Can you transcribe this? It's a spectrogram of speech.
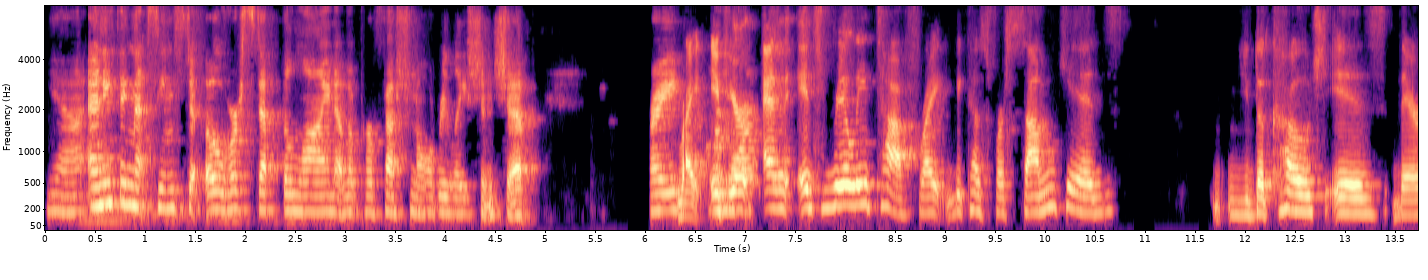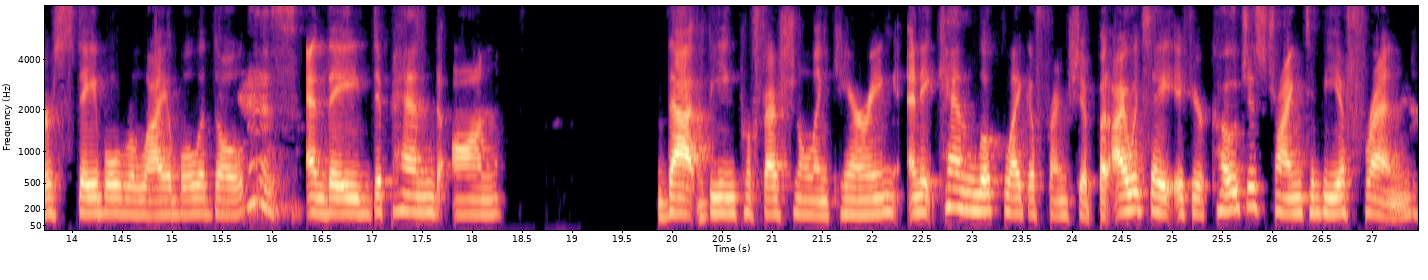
Yeah, anything that seems to overstep the line of a professional relationship right? Right. Or if you're, and it's really tough, right? Because for some kids, the coach is their stable, reliable adult, yes. and they depend on that being professional and caring. And it can look like a friendship, but I would say if your coach is trying to be a friend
